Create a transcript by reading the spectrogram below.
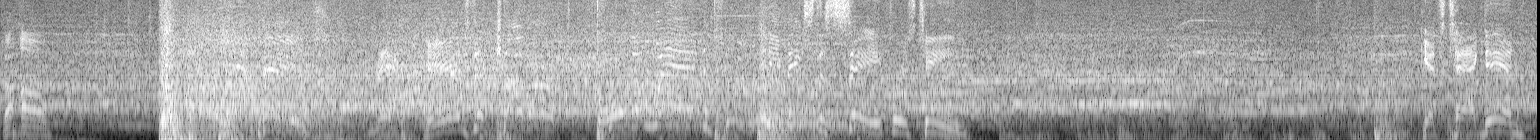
Uh-oh. Rampage. Here's the cover for the win. And he makes the save for his team. Gets tagged in.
